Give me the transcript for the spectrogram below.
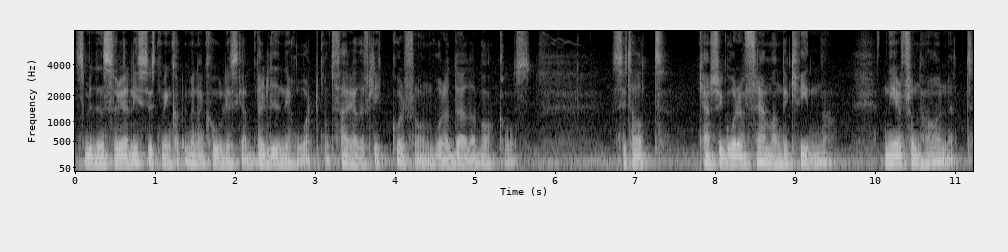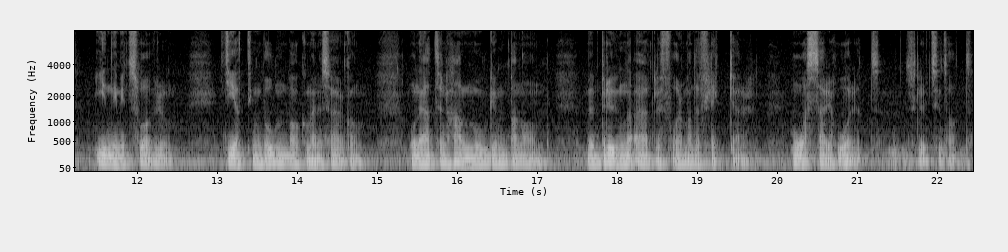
Som i den surrealistiskt melankoliska Berlin är hårt mot färgade flickor från Våra döda bakom oss. Citat. Kanske går en främmande kvinna ner från hörnet in i mitt sovrum. Getingbon bakom hennes ögon. Hon äter en halvmogen banan med bruna ödleformade fläckar måsar i håret. Slutcitat.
